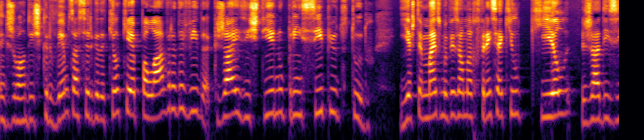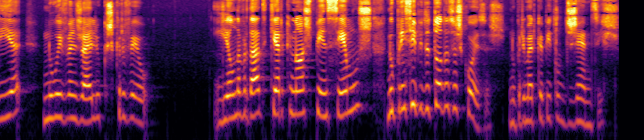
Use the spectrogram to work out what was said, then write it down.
em que João diz: Escrevemos acerca daquele que é a palavra da vida, que já existia no princípio de tudo. E esta mais uma vez é uma referência àquilo que ele já dizia no Evangelho que escreveu. E ele, na verdade, quer que nós pensemos no princípio de todas as coisas, no primeiro capítulo de Gênesis.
